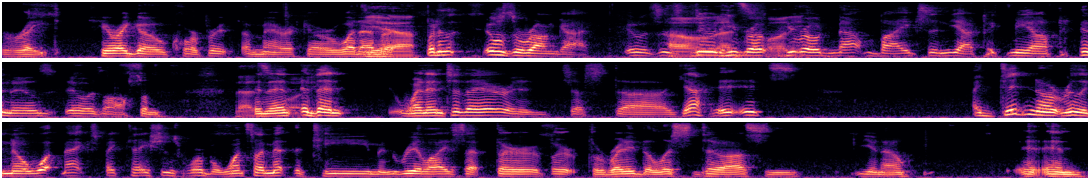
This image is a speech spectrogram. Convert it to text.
great. Here i go corporate america or whatever. Yeah. but it, it was the wrong guy it was this Oh, dude. He rode funny. he rode mountain bikes and yeah, picked me up and it was it was awesome. That's and then funny. and then went into there and just uh, yeah, it, it's. I didn't know really know what my expectations were, but once I met the team and realized that they're they're they're ready to listen to us and you know, and, and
